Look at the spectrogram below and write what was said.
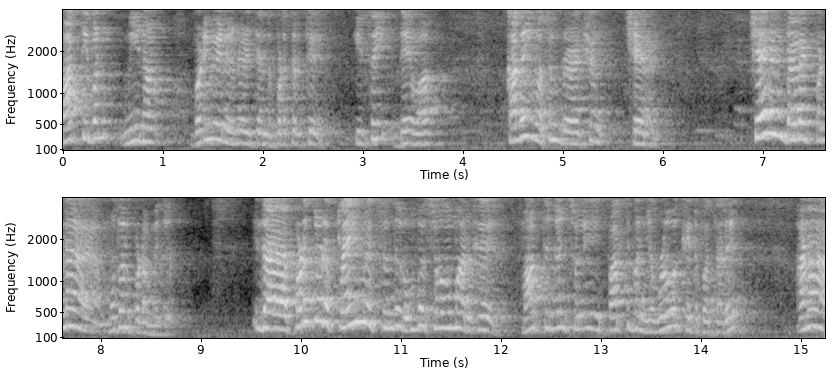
பார்த்திபன் மீனா வடிவேலு நடித்த இந்த படத்திற்கு இசை தேவா கதை வசன் டைரக்ஷன் சேரன். சேரன் டைரக்ட் பண்ண முதல் படம் இது. இந்த படத்தோட கிளைமேக்ஸ் வந்து ரொம்ப சோகமாக இருக்குது மாற்றுங்கன்னு சொல்லி பார்த்திபன் எவ்வளவோ கேட்டு பார்த்தாரு. ஆனால்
